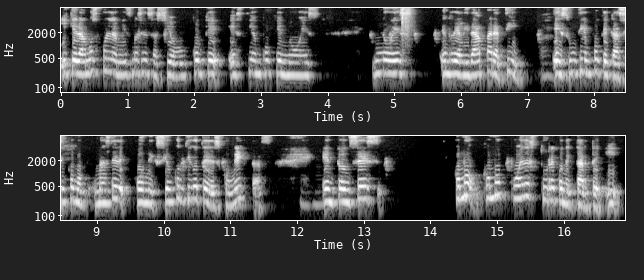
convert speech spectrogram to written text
Y quedamos con la misma sensación porque es tiempo que no es, no es en realidad para ti. Es un tiempo que casi como más de conexión contigo te desconectas. Entonces, ¿cómo, ¿cómo puedes tú reconectarte? Y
